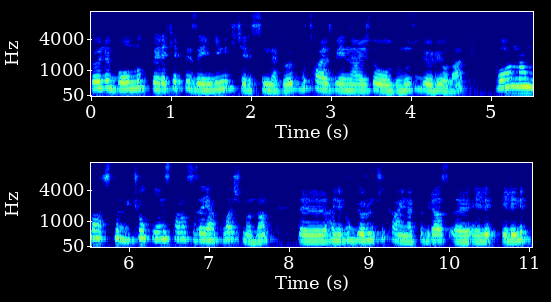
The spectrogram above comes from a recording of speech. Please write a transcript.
böyle bolluk, bereket ve zenginlik içerisinde böyle bu tarz bir enerjide olduğunuzu görüyorlar. Bu anlamda aslında birçok insan size yaklaşmadan e, hani bu görüntü kaynaklı biraz e, ele, elenip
